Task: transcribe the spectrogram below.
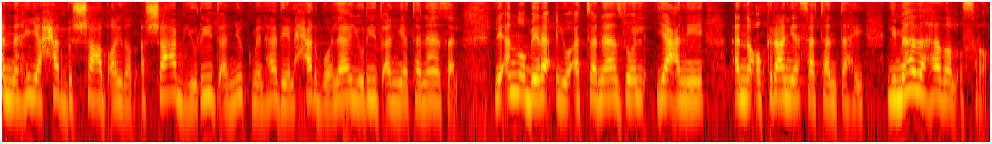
أن هي حرب الشعب أيضا. الشعب يريد أن يكمل هذه الحرب ولا يريد أن يتنازل لأنه برأيه التنازل يعني أن أوكرانيا ستنتهي. لماذا هذا الإصرار؟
